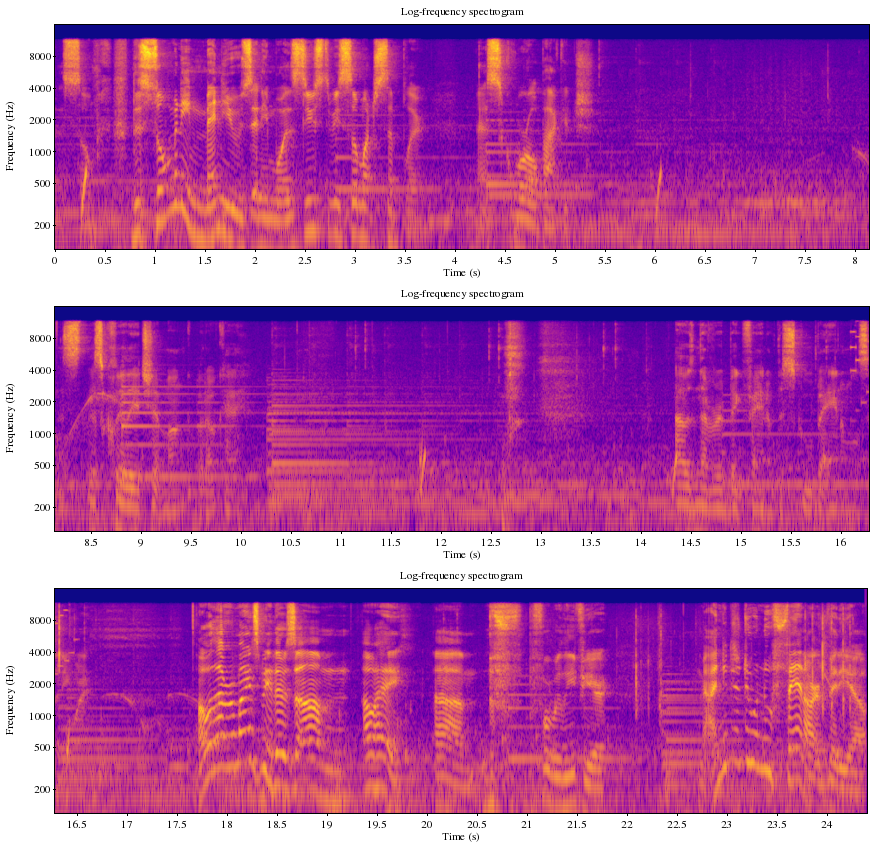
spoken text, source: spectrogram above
There's so, there's so many menus anymore. This used to be so much simpler. A squirrel package. This, this is clearly a chipmunk, but okay. I was never a big fan of the scuba animals anyway. Oh, that reminds me, there's, um, oh hey, um, before we leave here, I need to do a new fan art video.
